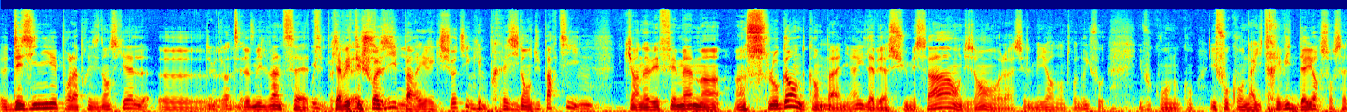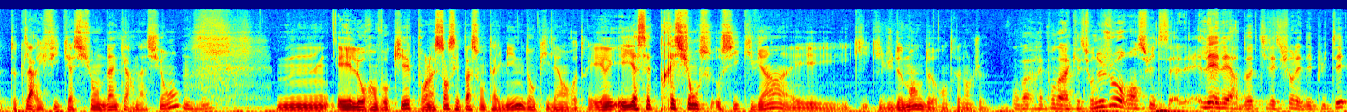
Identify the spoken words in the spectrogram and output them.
désigné pour la présidentielle 2027, euh, qui avait été choisi par Éric Ciotti, qui est mm. président du parti, mm. qui en avait fait même un, slogan de campagne. Mm. Hein. Il avait assumé ça en disant voilà, c'est le meilleur d'entre nous. Il faut, il faut qu'on aille très vite d'ailleurs sur cette clarification d'incarnation. Mm-hmm. Et Laurent Vauquier, pour l'instant, c'est pas son timing, donc il est en retrait. Et il y a cette pression aussi qui vient et qui, qui, lui demande de rentrer dans le jeu. On va répondre à la question du jour ensuite. Les LR doivent-ils exclure les députés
